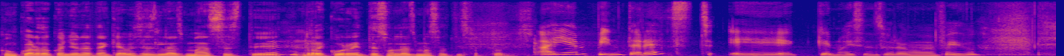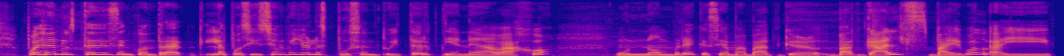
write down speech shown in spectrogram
concuerdo con Jonathan que a veces las más este, recurrentes son las más satisfactorias. Ahí en Pinterest, eh, que no hay censura como en Facebook, pueden ustedes encontrar la posición que yo les puse en Twitter, tiene abajo un nombre que se llama Bad, Girl, Bad Gals Bible. Ahí,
